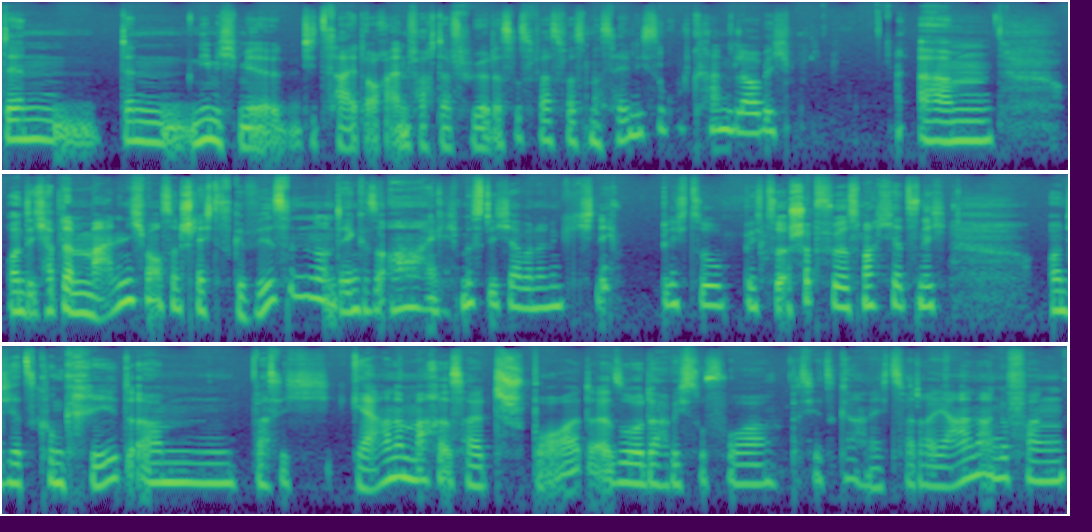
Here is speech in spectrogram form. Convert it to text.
dann, dann nehme ich mir die Zeit auch einfach dafür. Das ist was, was Marcel nicht so gut kann, glaube ich. Ähm, und ich habe dann manchmal auch so ein schlechtes Gewissen und denke so, oh, eigentlich müsste ich ja, aber dann denke ich, nee, bin ich zu, bin ich zu erschöpft für, das mache ich jetzt nicht. Und jetzt konkret, ähm, was ich gerne mache, ist halt Sport. Also da habe ich so vor, ich jetzt gar nicht, zwei, drei Jahren angefangen,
